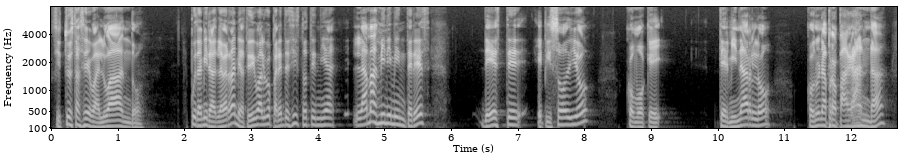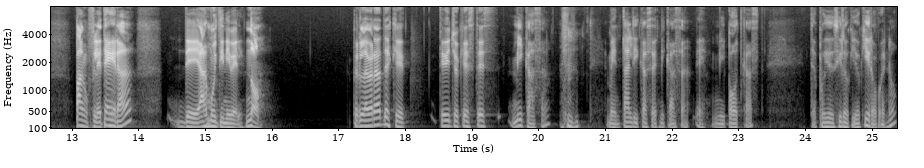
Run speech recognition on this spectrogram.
si tú estás evaluando... Puta, mira, la verdad, mira, te digo algo, paréntesis, no tenía la más mínima interés de este episodio como que terminarlo con una propaganda panfletera de haz multinivel. No. Pero la verdad es que te he dicho que este es mi casa. Mental y casa es mi casa, es mi podcast. Te puedo decir lo que yo quiero, pues, ¿no?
